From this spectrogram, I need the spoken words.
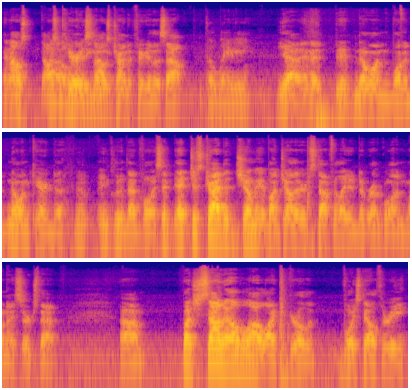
And I was I was Oh, curious and I was trying to figure this out. The lady. Yeah, and it, it no one wanted, no one cared to include that voice. It, it just tried to show me a bunch of other stuff related to Rogue One when I searched that. Um, but she sounded a hell of a lot like the girl that voiced L three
